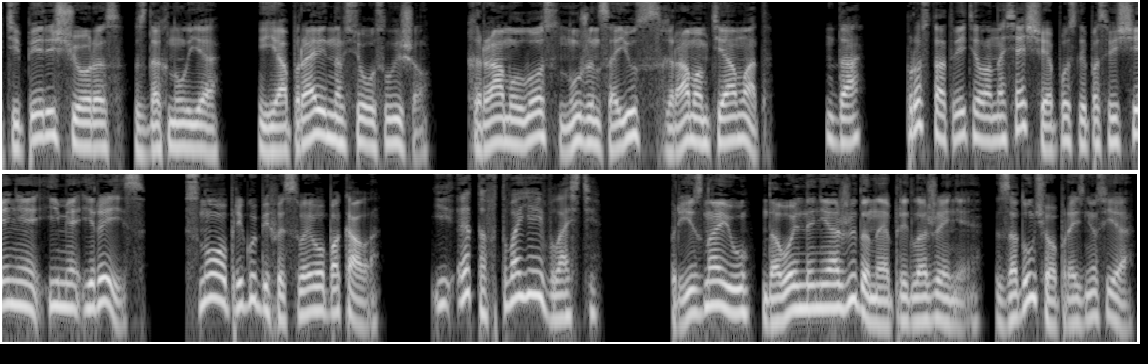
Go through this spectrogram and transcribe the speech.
теперь еще раз», — вздохнул я. «Я правильно все услышал. Храму Лос нужен союз с храмом Тиамат». «Да», — просто ответила носящая после посвящения имя Ирейс, снова пригубив из своего бокала. «И это в твоей власти». «Признаю, довольно неожиданное предложение», — задумчиво произнес я.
